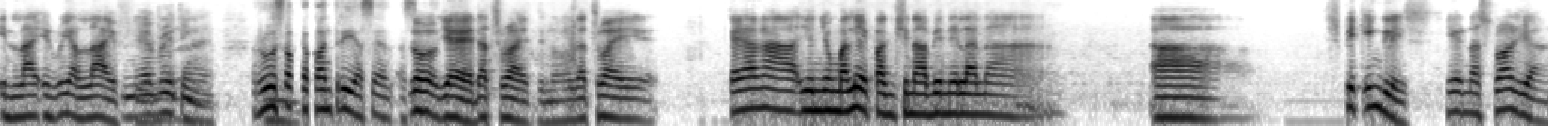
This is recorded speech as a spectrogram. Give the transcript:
in life in real life in everything know, like, Rules Mm. of the country as well. As so yeah that's right you know that's why kaya nga yun yung mali pag sinabi nila na ah speak English here in Australia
